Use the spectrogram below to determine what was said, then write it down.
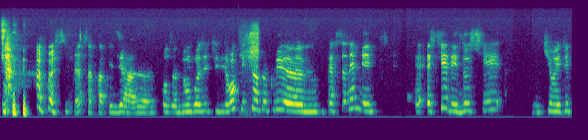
Super, ça fera plaisir à, de nombreux étudiants. Question un peu plus euh, personnelle, mais est-ce qu'il y a des dossiers qui ont été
